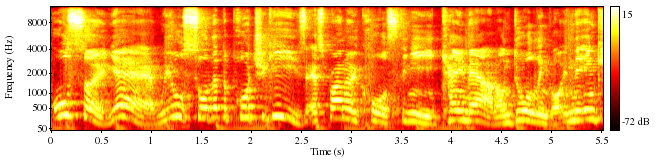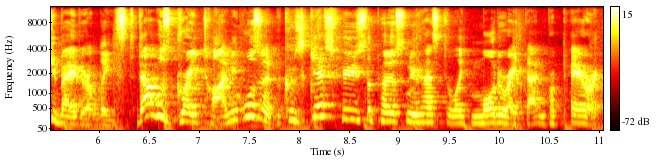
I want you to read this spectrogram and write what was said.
Also, yeah, we all saw that the Portuguese Esperanto course thingy came out on Duolingo, in the incubator at least. That was great timing, wasn't it? Because guess who's the person who has to like moderate that and prepare it.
